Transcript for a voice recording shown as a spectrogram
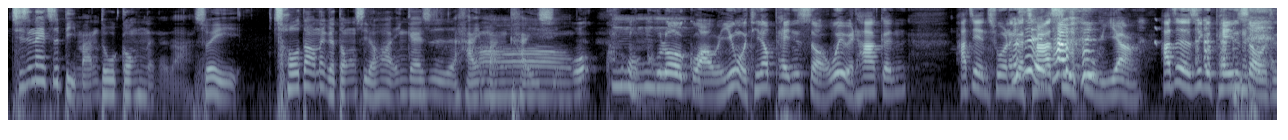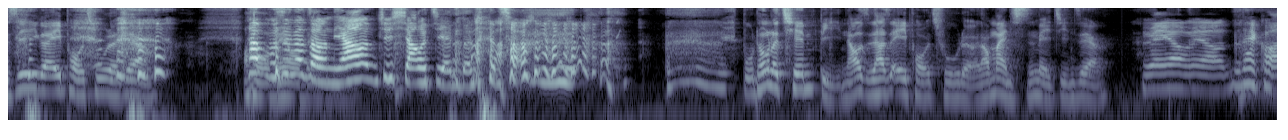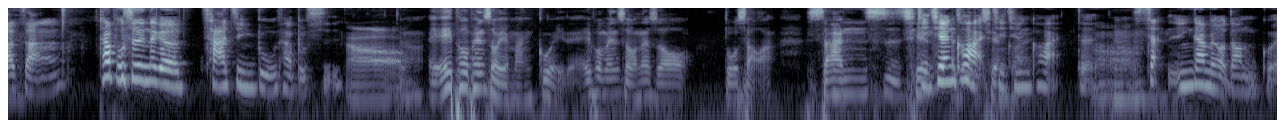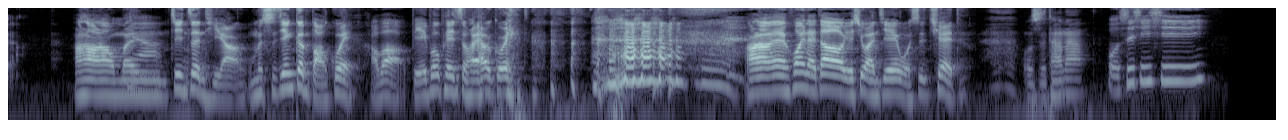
其实那支笔蛮多功能的啦，所以抽到那个东西的话，应该是还蛮开心。我我孤陋寡闻，因为我听到 pencil，我以为它跟他之前出的那个叉四不一样，它真的是一个 pencil，只是一个 Apple 出的这样。它不是那种你要去削尖的那种。普通的铅笔，然后只是它是 Apple 出的，然后卖你十美金这样。没有没有，这太夸张。它不是那个擦进步，它不是。哦。哎，Apple Pencil 也蛮贵的。Apple Pencil 那时候多少啊？三四千？几千块？几千块？对，三应该没有到那么贵了。好好了，我们进正题啊。我们时间更宝贵，好不好？比 Apple Pencil 还要贵。好了，哎，欢迎来到游戏玩街，我是 Chat，我是他呢。我是西西，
